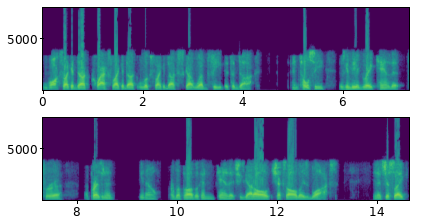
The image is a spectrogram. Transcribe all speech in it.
walks like a duck, quacks like a duck, looks like a duck, it's got webbed feet, it's a duck. And Tulsi is going to be a great candidate for a, a president, you know, a Republican candidate. She's got all checks all those blocks, and it's just like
